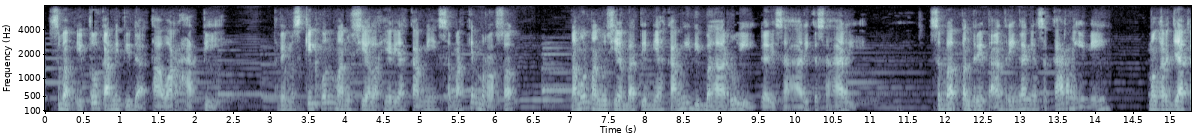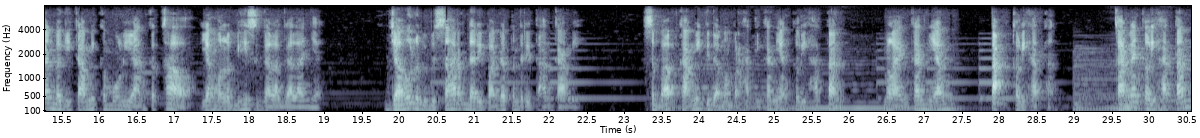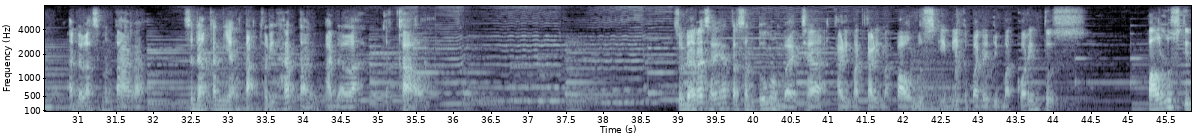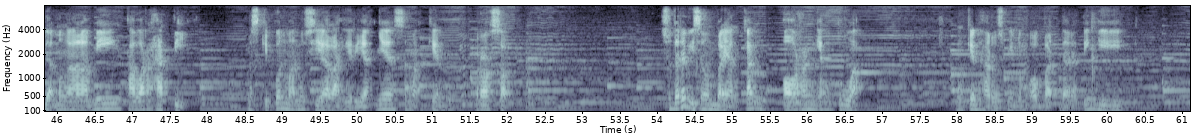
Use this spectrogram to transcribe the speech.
Sebab itu kami tidak tawar hati, tapi meskipun manusia lahiriah kami semakin merosot, namun manusia batiniah kami dibaharui dari sehari ke sehari. Sebab penderitaan ringan yang sekarang ini mengerjakan bagi kami kemuliaan kekal yang melebihi segala-galanya, jauh lebih besar daripada penderitaan kami. Sebab kami tidak memperhatikan yang kelihatan, melainkan yang tak kelihatan. Karena yang kelihatan adalah sementara, sedangkan yang tak kelihatan adalah kekal. Saudara saya tersentuh membaca kalimat-kalimat Paulus ini kepada jemaat Korintus. Paulus tidak mengalami tawar hati, meskipun manusia lahiriahnya semakin merosot Saudara bisa membayangkan orang yang tua. Mungkin harus minum obat darah tinggi,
